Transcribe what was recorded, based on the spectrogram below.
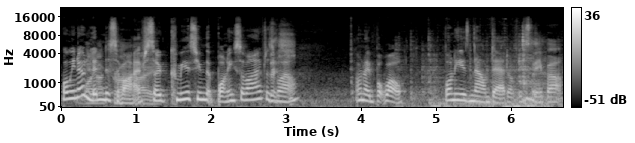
Well, we know Linda survived, so can we assume that Bonnie survived as This. well? Oh no, but well, Bonnie is now dead, obviously, but.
